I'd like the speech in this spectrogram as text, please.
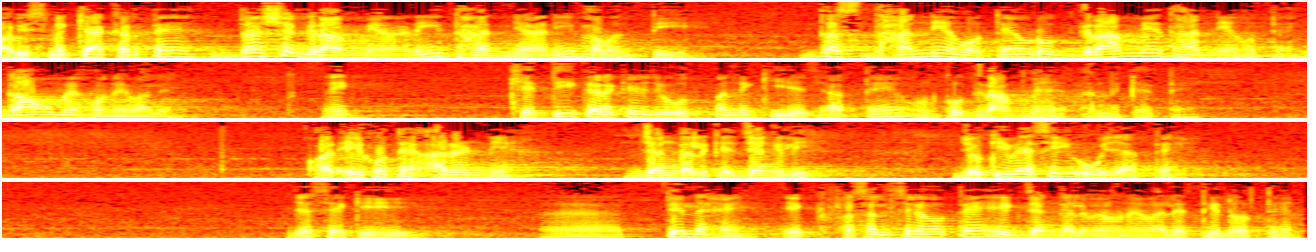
अब इसमें क्या करते हैं? दश ग्राम्याणी धान्यानी भवंती दस धान्य होते हैं और वो ग्राम्य धान्य होते हैं, गाँव में होने वाले। खेती करके जो उत्पन्न किए जाते हैं, उनको ग्राम्य अन्न कहते हैं। और एक होते हैं अरण्य, जंगल के, जंगली, जो कि वैसे ही उग जाते हैं। जैसे कि तिल हैं, एक फ़सल से होते हैं, एक जंगल में होने वाले तिल होते हैं।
